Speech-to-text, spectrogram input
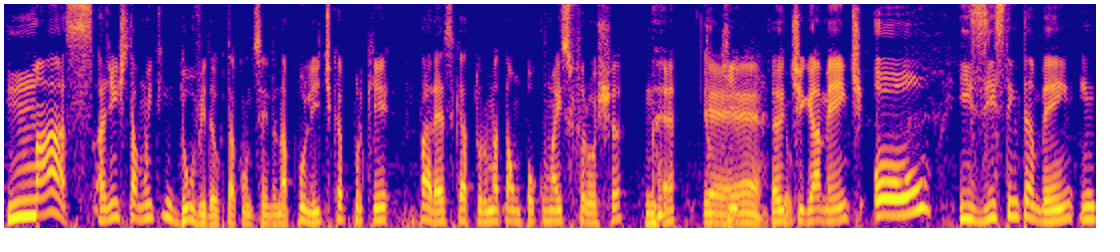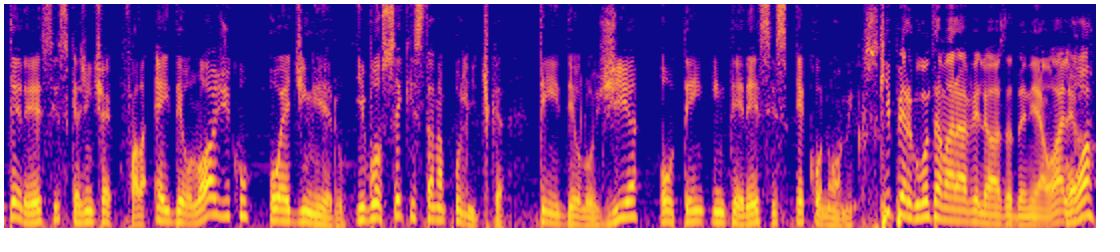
Mas a gente está muito em dúvida o que está acontecendo na política, porque parece que a turma está um pouco mais frouxa, né? Do É. que antigamente. Ou existem também interesses que a gente é- fala, é ideológico ou é dinheiro? E você que está na política, tem ideologia ou tem interesses econômicos? Que pergunta maravilhosa, Daniel. Olha,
